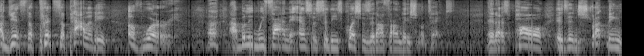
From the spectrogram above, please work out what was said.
against the principality of worry? Uh, I believe we find the answers to these questions in our foundational text. And as Paul is instructing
